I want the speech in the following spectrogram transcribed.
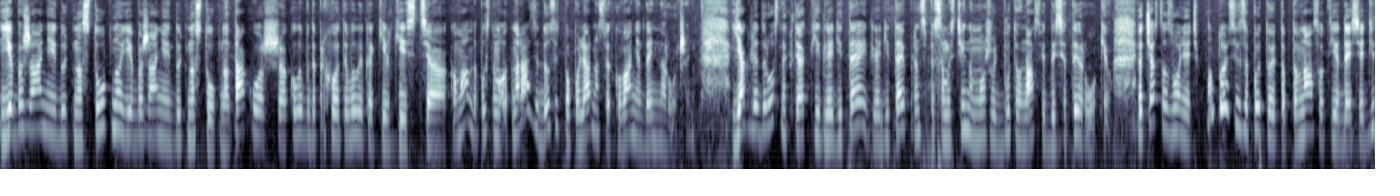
є бажання, йдуть наступну, є бажання, йдуть наступну. Також, коли буде приходити велика кількість е, команд, допустимо, от наразі досить популярно святкування день народжень. Як для дорослих, так і для дітей. Для дітей, в принципі, самостійно можуть бути у нас від 10 років. І от часто дзвонять Антосі і запитують, тобто в нас от є 10 дітей,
